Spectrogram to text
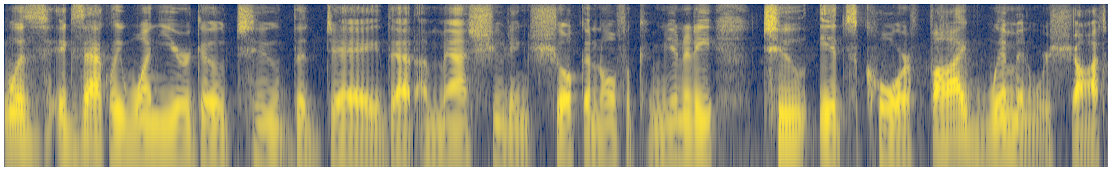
It was exactly one year ago to the day that a mass shooting shook a Norfolk community to its core. Five women were shot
